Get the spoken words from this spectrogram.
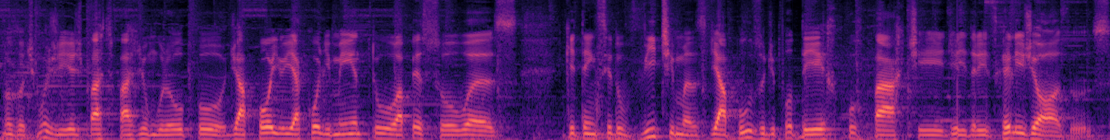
nos últimos dias de participar de um grupo de apoio e acolhimento a pessoas que têm sido vítimas de abuso de poder por parte de líderes religiosos.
